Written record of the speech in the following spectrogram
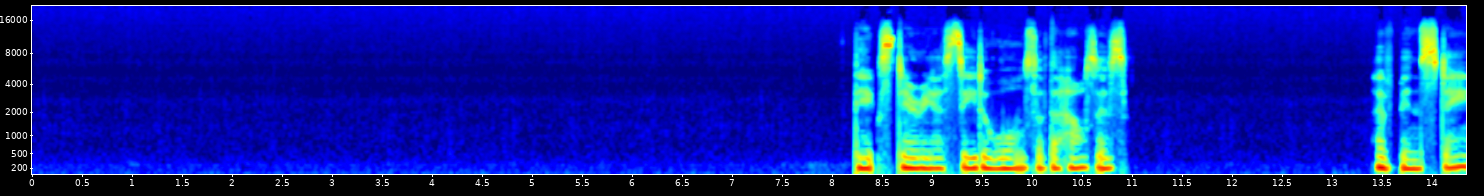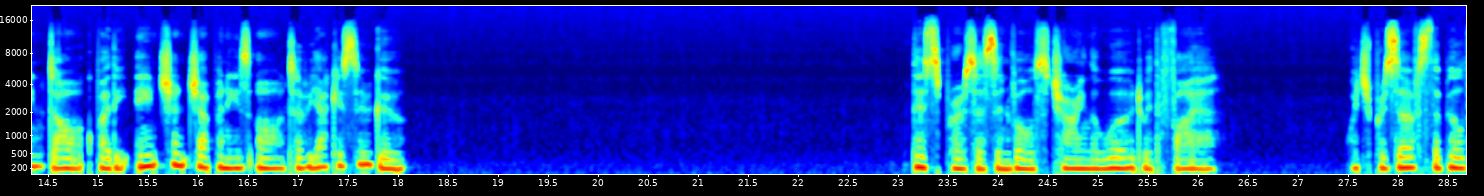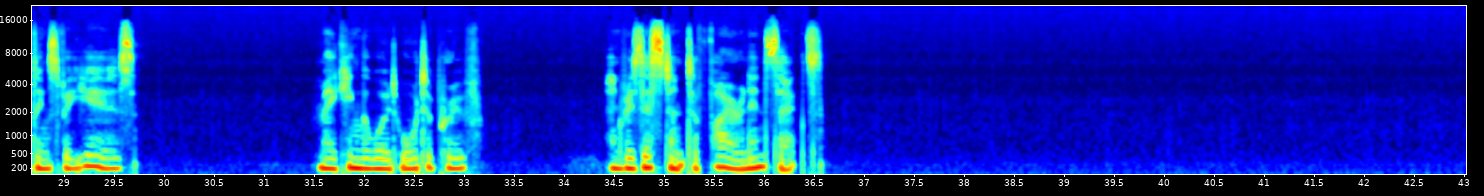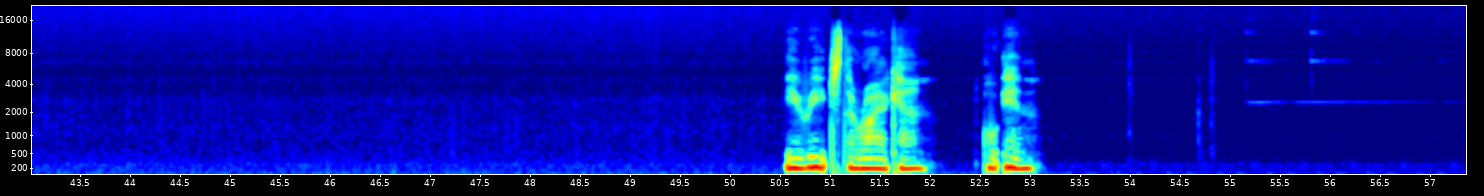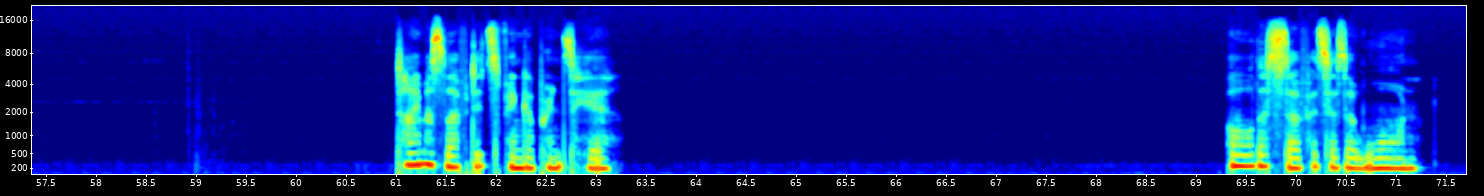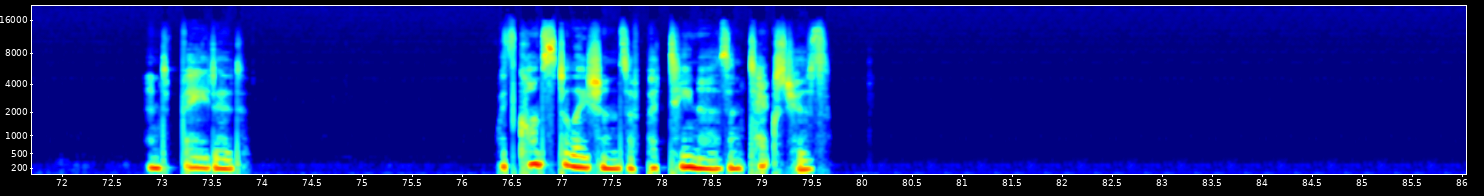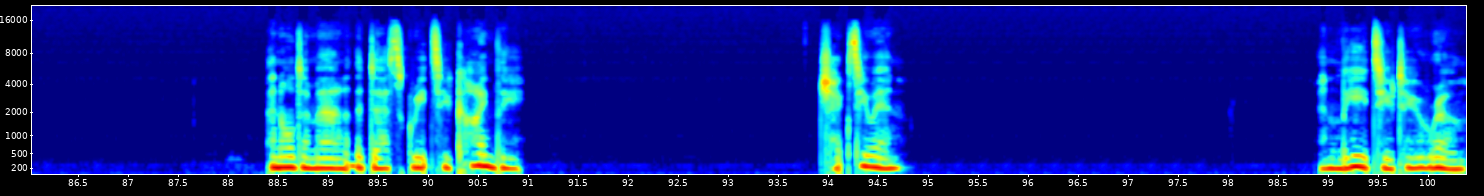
The exterior cedar walls of the houses have been stained dark by the ancient Japanese art of yakisugi. This process involves charring the wood with fire, which preserves the buildings for years, making the wood waterproof and resistant to fire and insects. you reach the ryokan or inn. Time has left its fingerprints here. All the surfaces are worn and faded with constellations of patinas and textures. An older man at the desk greets you kindly, checks you in, and leads you to your room.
